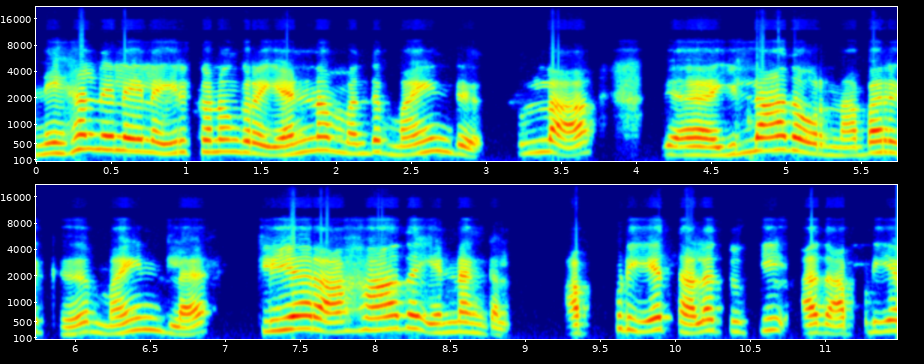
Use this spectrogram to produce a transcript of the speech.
நிகழ்நிலையில இருக்கணுங்கிற எண்ணம் வந்து மைண்டு ஃபுல்லா இல்லாத ஒரு நபருக்கு மைண்ட்ல கிளியர் ஆகாத எண்ணங்கள். அப்படியே தலை தூக்கி அது அப்படியே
